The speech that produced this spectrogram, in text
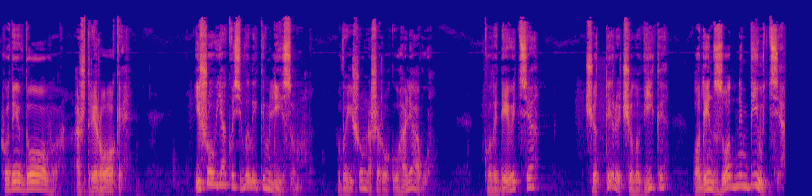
Ходив довго, аж три роки. Ішов якось великим лісом, вийшов на широку галяву. Коли дивиться, чотири чоловіки один з одним б'ються.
